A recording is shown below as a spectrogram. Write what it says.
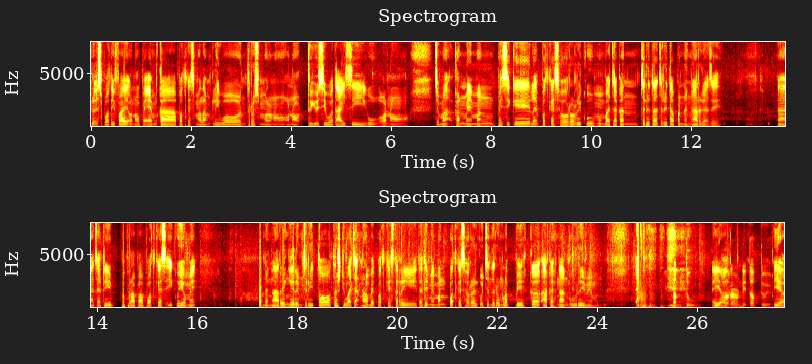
nduk Spotify ono PMK podcast malam kliwon terus ono ono Do You See What I See iku ono cuma kan memang basicnya lek podcast horor iku membacakan cerita-cerita pendengar gak sih nah jadi beberapa podcast iku ya mek pendengar ngirim cerita terus diwacak ambek podcaster jadi memang podcast horor iku cenderung lebih ke akeh ngangguri memang Top 2. Iya. Horor di top 2 yo. iya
